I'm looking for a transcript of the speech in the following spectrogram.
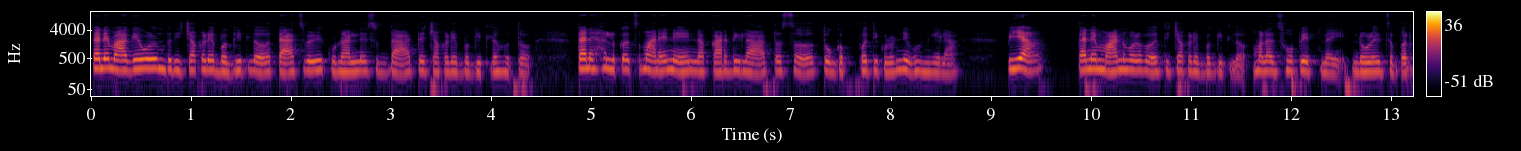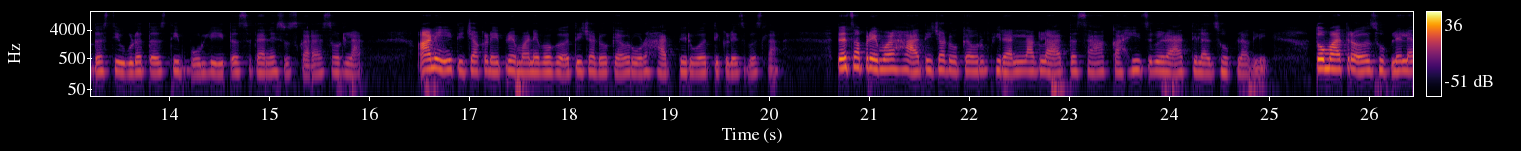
त्याने मागे वळून तिच्याकडे बघितलं त्याचवेळी कुणालने सुद्धा त्याच्याकडे बघितलं होतं. त्याने हलकंच मानेने नकार दिला तसं तो गप्प तिकडून निघून गेला. पिया त्याने मान वळवत तिच्याकडे बघितलं. मला झोप येत नाही. डोळे जबरदस्ती उघडतच ती बोलली तसं त्याने सुस्कारा सोडला. आणि तिच्याकडे प्रेमाने बघत तिच्या डोक्यावरून हात फिरवत तिकडेच बसला. त्याचा प्रेमळ हात तिच्या डोक्यावरून फिरायला लागला. तसा काहीच वेळात तिला झोप लागली. तो मात्र झोपलेल्या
